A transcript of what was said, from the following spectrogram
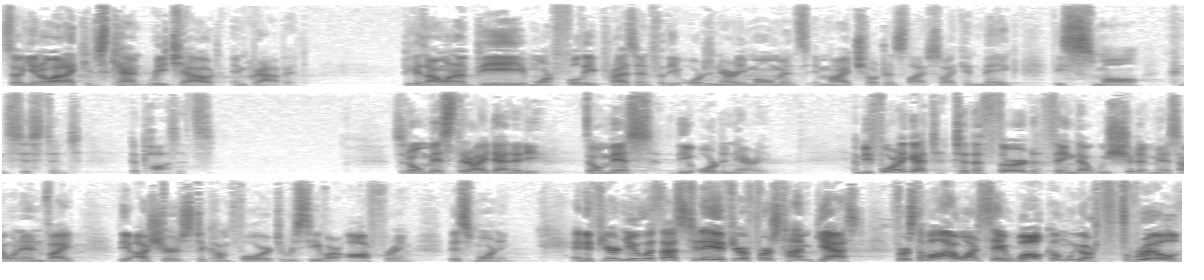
So, you know what? I just can't reach out and grab it. Because I want to be more fully present for the ordinary moments in my children's life so I can make these small, consistent deposits. So don't miss their identity. Don't miss the ordinary. And before I get to the third thing that we shouldn't miss, I want to invite the ushers to come forward to receive our offering this morning. And if you're new with us today, if you're a first time guest, first of all, I want to say welcome. We are thrilled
